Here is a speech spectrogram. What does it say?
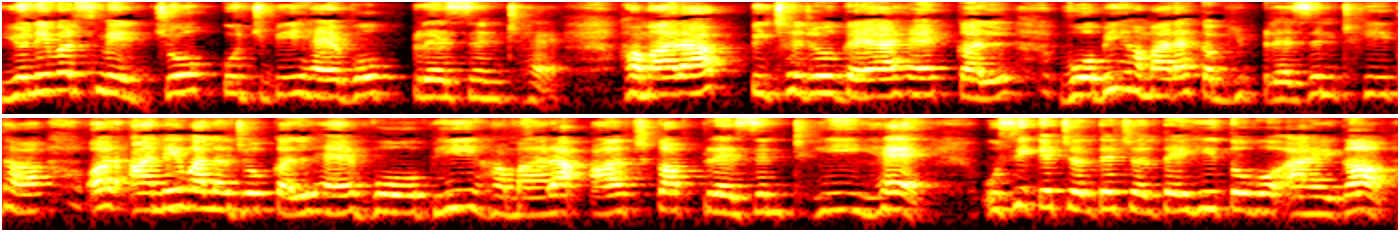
यूनिवर्स में जो कुछ भी है, वो प्रेजेंट है। हमारा पीछे जो गया है कल, वो भी हमारा कभी प्रेजेंट ही था। और आने वाला जो कल है, वो भी हमारा आज का प्रेजेंट ही है। उसी के चलते चलते ही तो वो आएगा।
